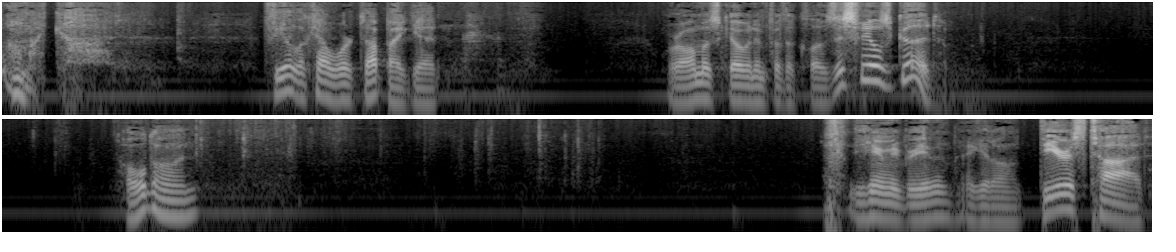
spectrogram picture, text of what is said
Oh my God. Feel, look how worked up I get. We're almost going in for the close. This feels good. Hold on. Do you hear me breathing? I get all. Dearest Todd,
